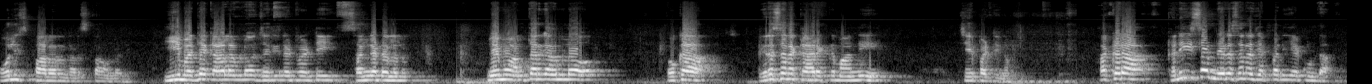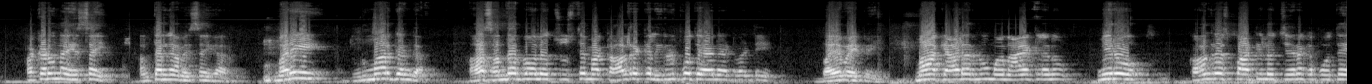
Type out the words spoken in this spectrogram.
పోలీస్ పాలన నడుస్తూ ఉన్నది. ఈ మధ్య కాలంలో జరిగినటువంటి సంఘటనలు. మేము అంతర్గంలో ఒక నిరసన కార్యక్రమాన్ని చేపట్టినాం. అక్కడ కనీసం నిరసన చెప్పనీయకుండా అక్కడ ఉన్న ఎస్ఐ అంతర్గాం ఎస్ఐ గారు మరి దుర్మార్గంగా ఆ సందర్భంలో చూస్తే మా కాలరెక్కలు ఇరిగిపోతాయనేటువంటి భయం అయిపోయింది మా క్యాడర్ను మా నాయకులను మీరు కాంగ్రెస్ పార్టీలో చేరకపోతే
